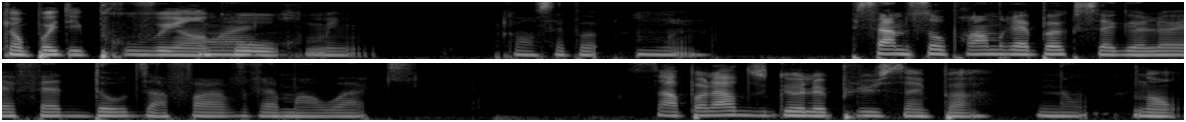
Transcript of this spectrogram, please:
qui n'ont pas été prouvées en Ouais. cours, mais qu'on sait pas. ouais. Puis ça me surprendrait pas que ce gars-là ait fait d'autres affaires vraiment whack. ça a pas l'air du gars le plus sympa. Non. Non,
